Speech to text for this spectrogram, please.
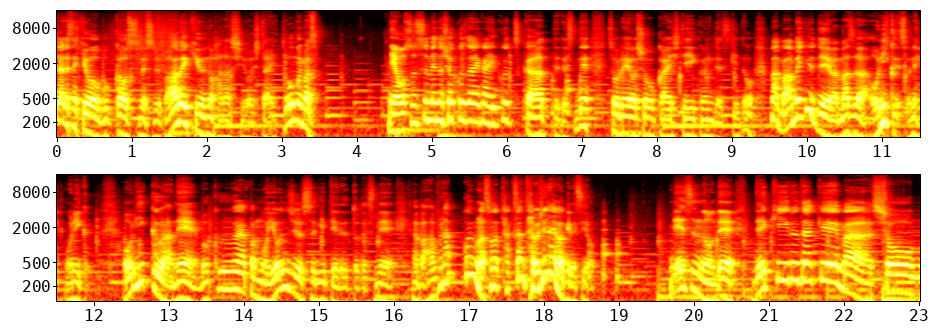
じゃあですね、今日僕がおすすめするバーベキューの話をしたいと思います。でおすすめの食材がいくつかあってですね、それを紹介していくんですけど、まあバーベキューで言えばまずはお肉ですよね、お肉。お肉はね、僕がやっぱもう40過ぎてるとですね、やっぱ脂っこいものはそんなたくさん食べれないわけですよ。ですので、できるだけ、まあ、少、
